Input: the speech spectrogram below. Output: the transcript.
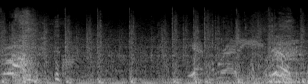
Get ready.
